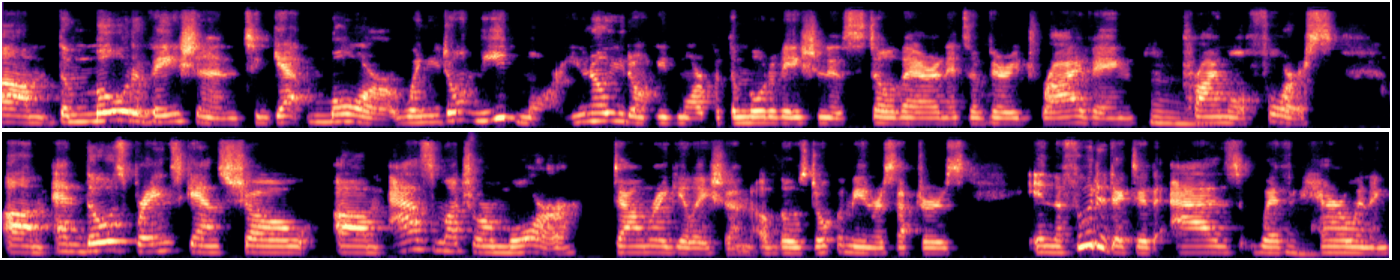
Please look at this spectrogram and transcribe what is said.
um, the motivation to get more when you don't need more. You know, you don't need more, but the motivation is still there. And it's a very driving mm. primal force. Um, and those brain scans show um, as much or more downregulation of those dopamine receptors in the food addicted as with hmm. heroin and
